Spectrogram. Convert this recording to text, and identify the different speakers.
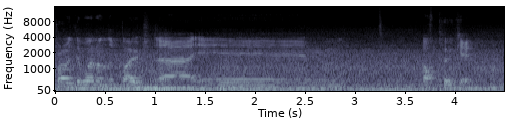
Speaker 1: probably the one on the boat uh, in off Phuket.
